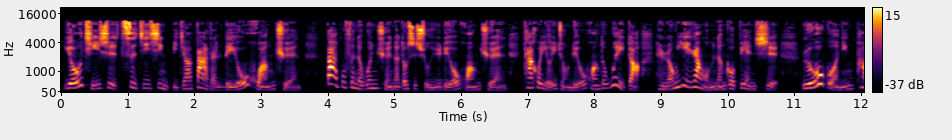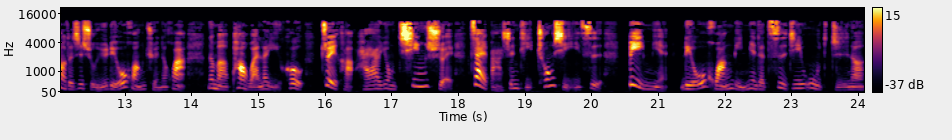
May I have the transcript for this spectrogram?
尤其是刺激性比较大的硫磺泉。大部分的温泉呢，都是属于硫磺泉，它会有一种硫磺的味道，很容易让我们能够辨识。如果您泡的是属于硫磺泉的话，那么泡完了以后，最好还要用清水再把身体冲洗一次，避免硫磺里面的刺激物质呢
